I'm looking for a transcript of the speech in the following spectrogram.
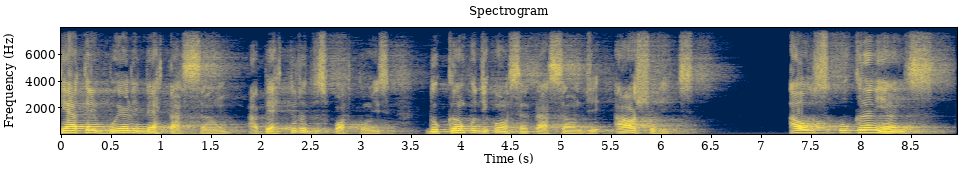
que atribui a libertação, a abertura dos portões do campo de concentração de Auschwitz aos ucranianos.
